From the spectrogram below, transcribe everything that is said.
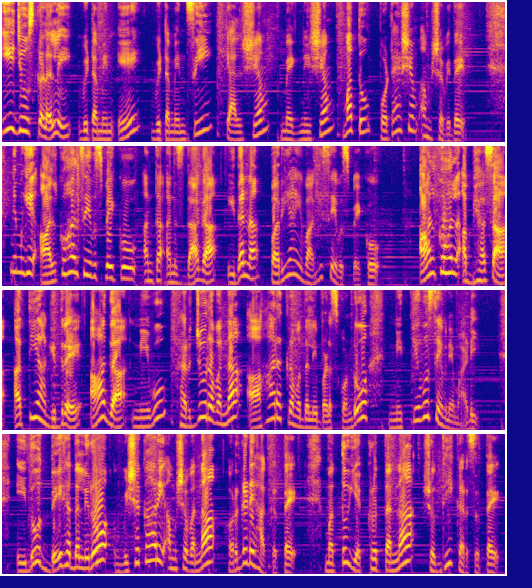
ಈ ಜ್ಯೂಸ್ಗಳಲ್ಲಿ vitamin A, vitamin C calcium magnesium ಮತ್ತು ಪೊಟ್ಯಾಷಿಯಂ ಅಂಶವಿದೆ. ನಿಮಗೆ ಆಲ್ಕೋಹಾಲ್ ಸೇವಿಸಬೇಕು ಅಂತ ಅನಿಸಿದಾಗ ಇದನ್ನ ಪರ್ಯಾಯವಾಗಿ ಸೇವಿಸಬೇಕು. ಆಲ್ಕೋಹಾಲ್ ಅಭ್ಯಾಸ ಅತಿಯಾಗಿದ್ರೆ ಆಗ ನೀವು ಖರ್ಜೂರವನ್ನ ಆಹಾರ ಕ್ರಮದಲ್ಲಿ ಬಳಸಿಕೊಂಡು ನಿತ್ಯವೂ ಸೇವನೆ ಮಾಡಿ. ಇದು ದೇಹದಲ್ಲಿರೋ ವಿಷಕಾರಿ ಅಂಶವನ್ನ ಹೊರಗಡೆ ಹಾಕುತ್ತೆ ಮತ್ತು ಯಕೃತ್ತನ್ನ ಶುದ್ಧೀಕರಿಸುತ್ತೆ.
